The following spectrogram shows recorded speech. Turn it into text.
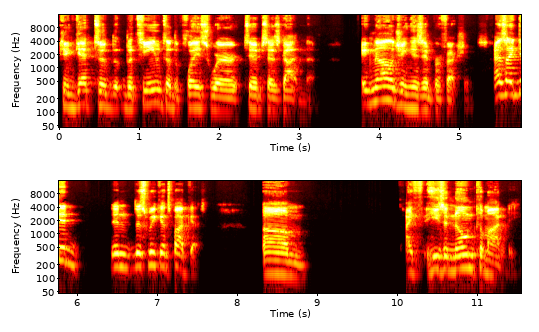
can get to the, the team to the place where Thibs has gotten them acknowledging his imperfections, as I did in this weekend's podcast. Um, I, he's a known commodity.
